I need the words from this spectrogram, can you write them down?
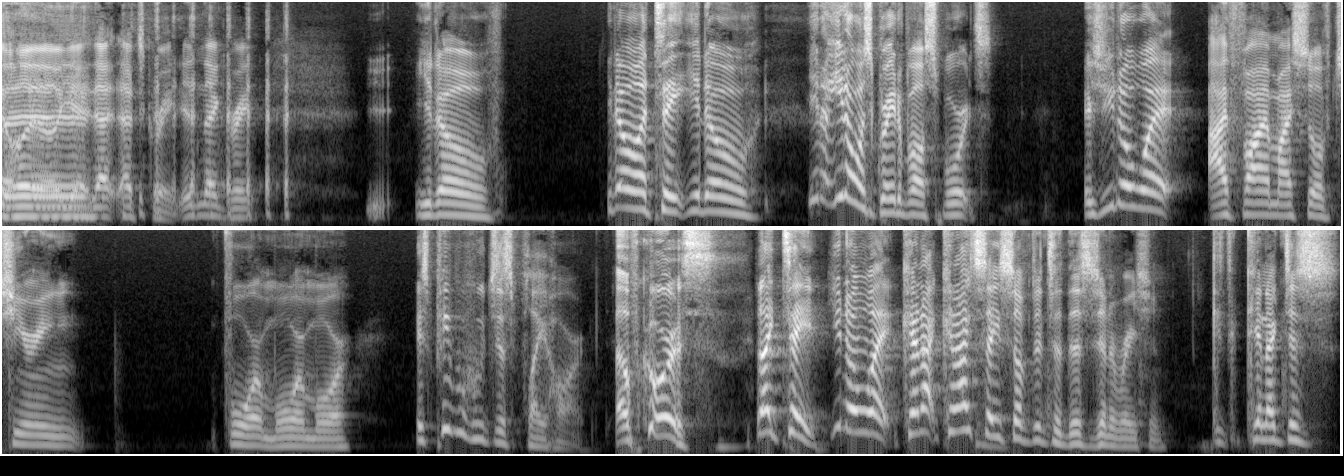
Yeah, oh, yeah, that, that's great. Isn't that great? You- know, you know what? Tate, you know, you know, you know what's great about sports is you know what I find myself cheering for more and more is people who just play hard. Of course. Like Tate, you know what? Can I can I say something to this generation? Can- Can I just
